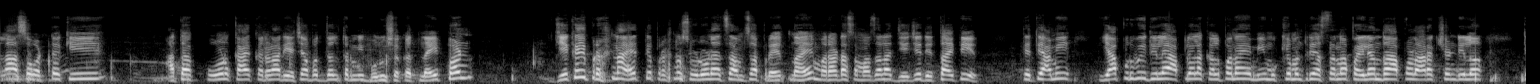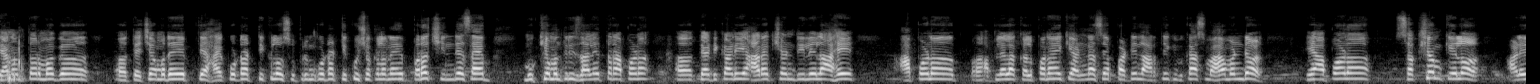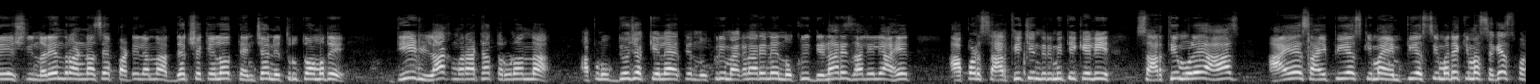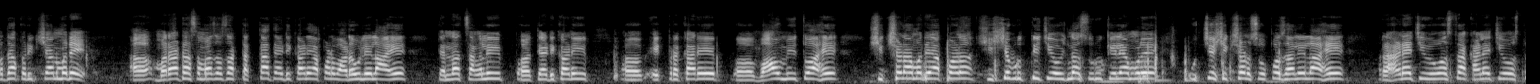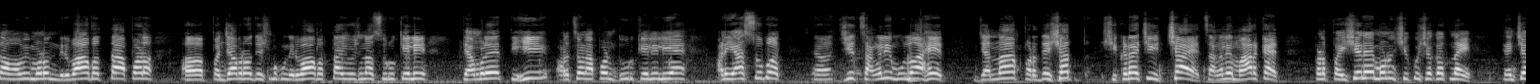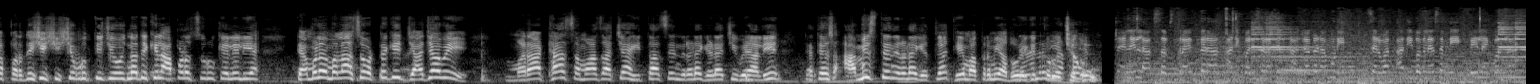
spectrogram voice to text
मला असं वाटतं की आता कोण काय करणार याच्याबद्दल तर मी बोलू शकत नाही पण जे काही प्रश्न आहेत ते प्रश्न सोडवण्याचा आमचा प्रयत्न आहे. मराठा समाजाला जे जे देता येतील ते ते आम्ही यापूर्वी दिलंय आपल्याला कल्पना आहे. मी मुख्यमंत्री असताना पहिल्यांदा आपण आरक्षण दिलं त्यानंतर मग त्याच्यामध्ये ते हायकोर्टात टिकलं सुप्रीम कोर्टात टिकू शकलं नाही. परत शिंदे साहेब मुख्यमंत्री झाले तर आपण त्या ठिकाणी आरक्षण दिलेलं आहे. आपण आपल्याला कल्पना आहे की अण्णासाहेब पाटील आर्थिक विकास महामंडळ हे आपण सक्षम केलं आणि श्री नरेंद्र अण्णासाहेब पाटील यांना अध्यक्ष केलं. त्यांच्या नेतृत्वामध्ये दीड लाख मराठा तरुणांना आपण उद्योजक केले आहे ते नोकरी मागणारे नाही नोकरी देणारे झालेले आहेत. आपण सारथीची निर्मिती केली. सारथीमुळे आज I S I P S किंवा एम पी एस सी मध्ये किंवा सगळ्या स्पर्धा परीक्षांमध्ये मराठा समाजाचा टक्का त्या ठिकाणी आपण वाढवलेला आहे. त्यांना चांगली त्या ठिकाणी एक प्रकारे वाव मिळतो आहे. शिक्षणामध्ये आपण शिष्यवृत्तीची योजना सुरू केल्यामुळे उच्च शिक्षण सोपं झालेलं आहे. राहण्याची व्यवस्था खाण्याची व्यवस्था व्हावी म्हणून निर्वाह भत्ता आपण पंजाबराव देशमुख निर्वाह भत्ता योजना सुरू केली. त्यामुळे तीही अडचण आपण दूर केलेली आहे. आणि यासोबत जी चांगली मुलं आहेत ज्यांना परदेशात शिकण्याची इच्छा आहे चांगले मार्क आहेत पण पैसे नाही म्हणून शिकू शकत नाही त्यांच्या परदेशी शिष्यवृत्तीची योजना देखील आपणच सुरू केलेली आहे. त्यामुळे मला असं वाटतं की ज्या ज्यावेळी मराठा समाजाच्या हिताचे निर्णय घेण्याची वेळ आली. त्यावेळेस आम्हीच ते निर्णय घेतल्यात हे मात्र मी अधोरेखित करू इच्छितो. चॅनेलला सबस्क्राईब करा आणि परिसरातील ताज्या घडामोडी सर्वात आधी बघण्यासाठी बेल आयकॉन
